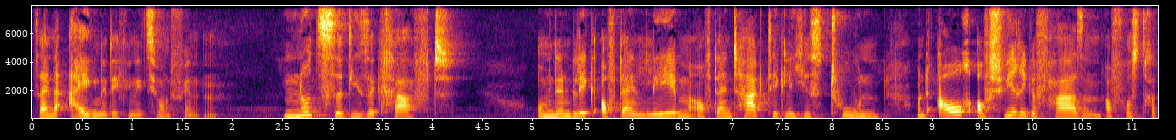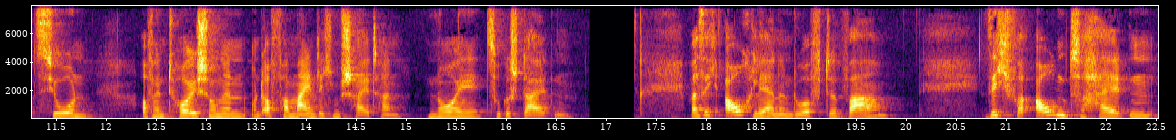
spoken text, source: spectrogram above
seine eigene Definition finden. Nutze diese Kraft, um den Blick auf dein Leben, auf dein tagtägliches Tun und auch auf schwierige Phasen, auf Frustration, auf Enttäuschungen und auf vermeintlichem Scheitern neu zu gestalten. Was ich auch lernen durfte, war, sich vor Augen zu halten,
